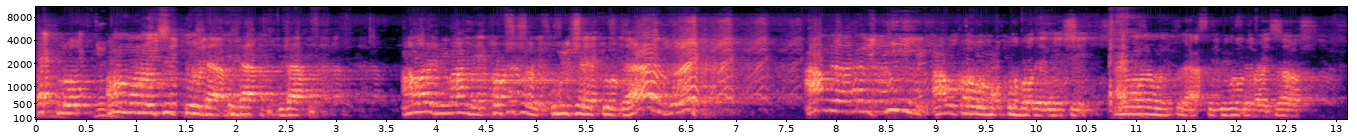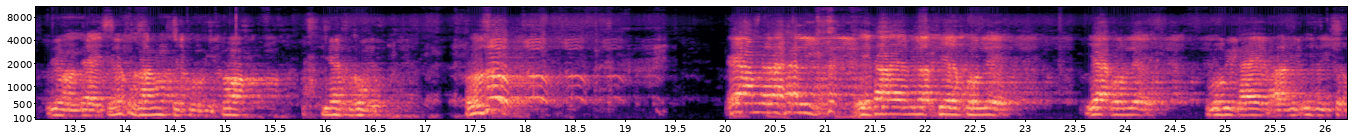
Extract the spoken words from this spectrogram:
এক লোক আমার মনে হয়েছে একটু আমার রিমান্ডে প্রশাসনে পুলিশের এক লোক যায় "এই, হুজুরে, আমরা খালি কি আবু কাবুল বক্তব্য দিয়েছি? আমি মনে তুই আজকে বিপদে পাইছ। রিমান্ডে আইছে তো জানো সে করবি এ আপনারা খালি এই দাঁড়ায় মিলাদ করলে, ইয়া করলে গায়ে ভাবি বিষয়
